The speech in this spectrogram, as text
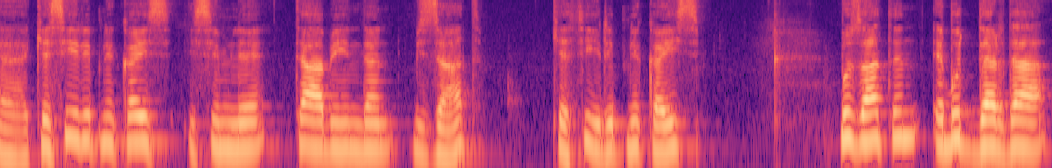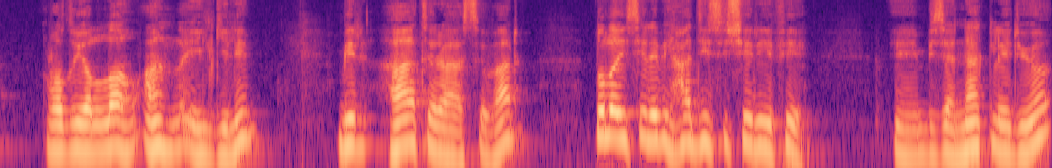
e, Kesir İbni Kays isimli tabiinden bir zat, Kesir İbni Kays, bu zatın Ebu Derda radıyallahu anh ile ilgili bir hatırası var. Dolayısıyla bir hadisi şerifi e, bize naklediyor.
